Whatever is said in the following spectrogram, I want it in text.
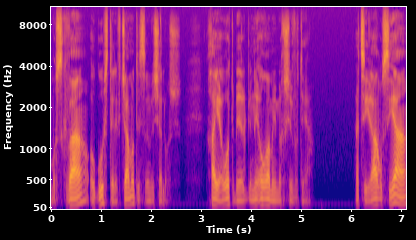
מוסקבה, אוגוסט 1923. חיה רוטברג נאורה ממחשבותיה. הצעירה הרוסייה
